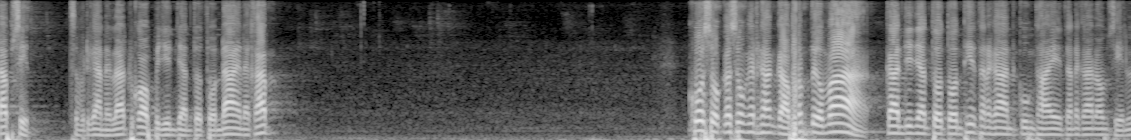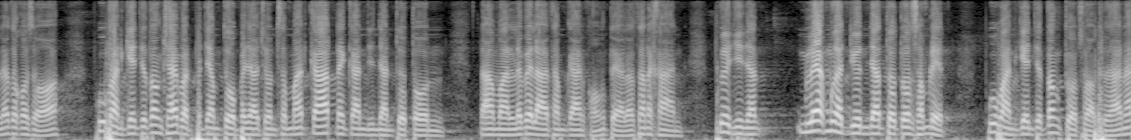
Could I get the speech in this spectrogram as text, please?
รับสิทธิ์สวัสดิการแห่งรัฐก็ไปยืนยันตัวตนได้นะครับ ฆษกกระทรวงการคลังกล่าวเพิ่มเติมว่าการยืนยันตัวตนที่ธนาคารกรุงไทยธนาคารออมสินและทกสผู้ผ่านเกณฑ์จะต้องใช้บัตรประจำตัวประชาชนสมาร์ทการ์ดในการยืนยันตัวตน ตามวันและเวลาทำการของแต่ละธนาคาร เพื่อยืนยันและเมื่อยืนยันตัวตนสำเร็จ ผู้ผ่านเกณฑ์จะต้องตรวจสอบสถานะ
